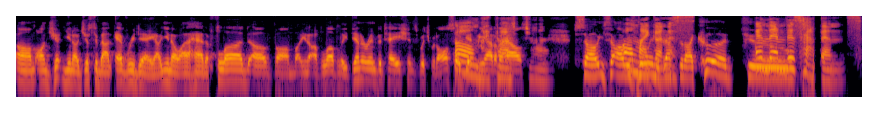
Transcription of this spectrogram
Um, on ju- you know just about every day. Uh, you know, I had a flood of um, you know of lovely dinner invitations, which would also Oh get me out of the house. John. So so I Oh was my doing the best that I goodness. could And then this happens.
